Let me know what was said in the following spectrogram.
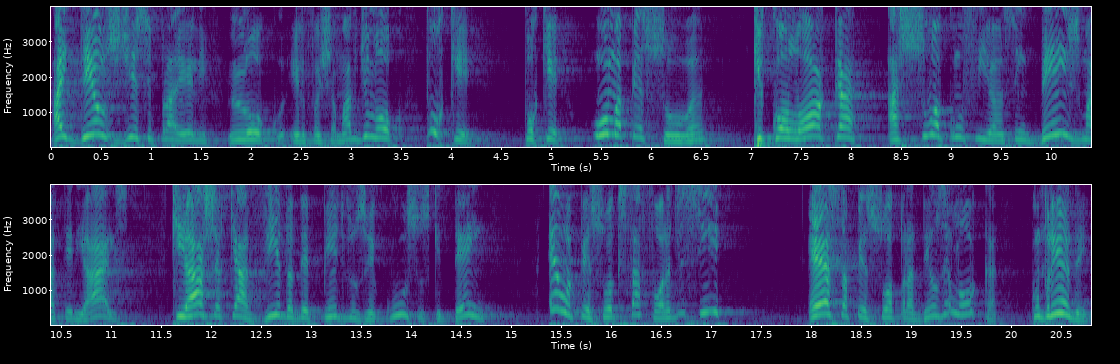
Aí Deus disse para ele, louco, ele foi chamado de louco. Por quê? Porque uma pessoa que coloca a sua confiança em bens materiais, que acha que a vida depende dos recursos que tem, é uma pessoa que está fora de si. Essa pessoa para Deus é louca. Compreendem?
